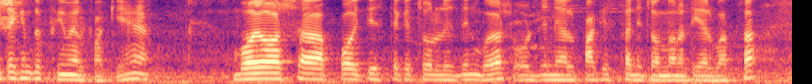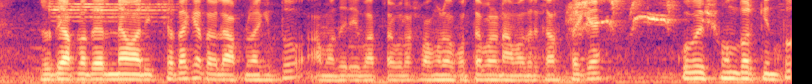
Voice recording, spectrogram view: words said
এটা কিন্তু ফিমেল পাখি হ্যাঁ। বয়স পঁয়ত্রিশ থেকে চল্লিশ দিন বয়স অরিজিনাল পাকিস্তানি চন্দনা টিয়ার বাচ্চা। যদি আপনাদের নেওয়ার ইচ্ছা থাকে, তাহলে আপনারা কিন্তু আমাদের এই বাচ্চাগুলো সংগ্রহ করতে পারেন আমাদের কাছ থেকে। খুবই সুন্দর কিন্তু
